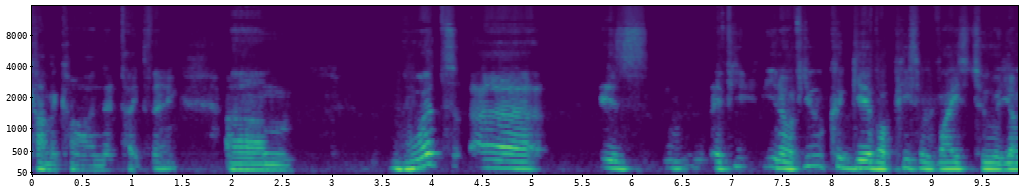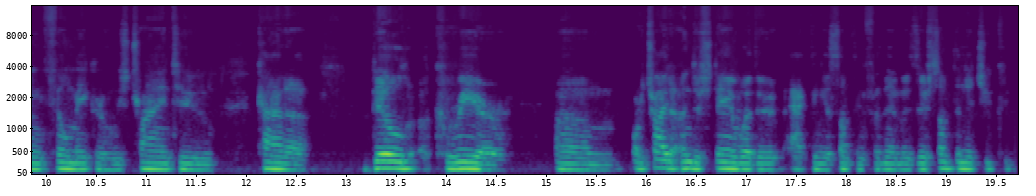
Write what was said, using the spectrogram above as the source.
Comic Con, that type thing. Um, what uh, is if you you know if you could give a piece of advice to a young filmmaker who's trying to kind of build a career um, or try to understand whether acting is something for them is there something that you could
